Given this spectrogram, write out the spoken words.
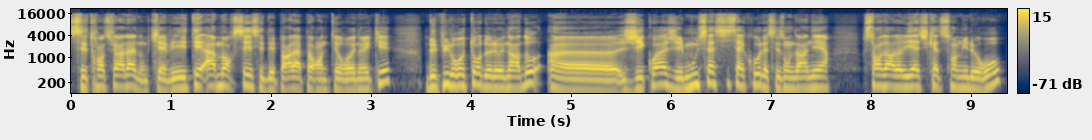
ces transferts-là, donc qui avaient été amorcés, ces départs-là par Antero Henrique, depuis le retour de Leonardo, euh, j'ai quoi? J'ai Moussa Sissako la saison dernière, Standard de Liège 400 000 euros,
